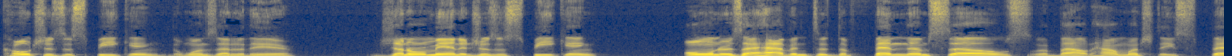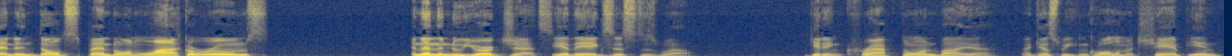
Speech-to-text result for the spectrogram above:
Coaches are speaking, the ones that are there. General managers are speaking. Owners are having to defend themselves about how much they spend and don't spend on locker rooms. And then the New York Jets. Yeah, they exist as well. Getting crapped on by a, I guess we can call him a champion.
